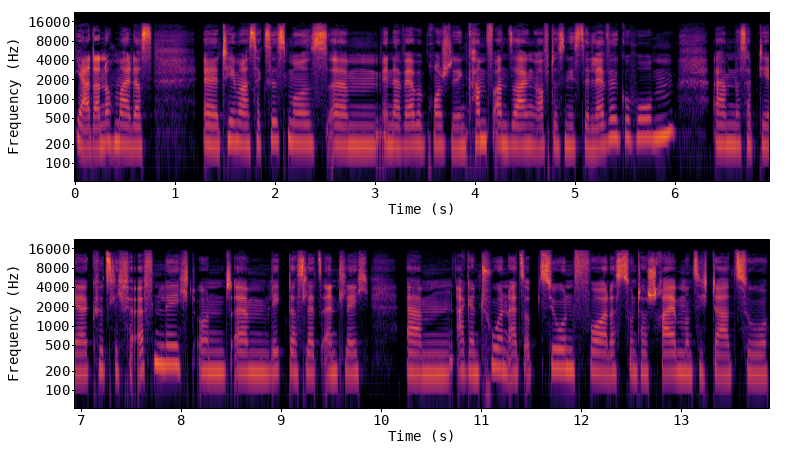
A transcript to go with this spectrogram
ja, dann nochmal das äh, Thema Sexismus ähm, in der Werbebranche, den Kampfansagen auf das nächste Level gehoben. Ähm, das habt ihr kürzlich veröffentlicht und ähm, legt das letztendlich ähm, Agenturen als Option vor, das zu unterschreiben und sich dazu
